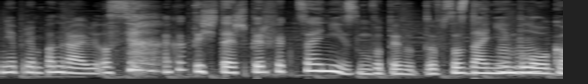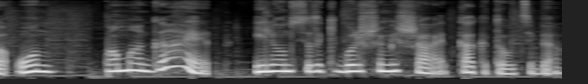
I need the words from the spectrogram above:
мне прям понравилось. А как ты считаешь, перфекционизм вот этот в создании угу. блога, он помогает или он все-таки больше мешает? Как это у тебя?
